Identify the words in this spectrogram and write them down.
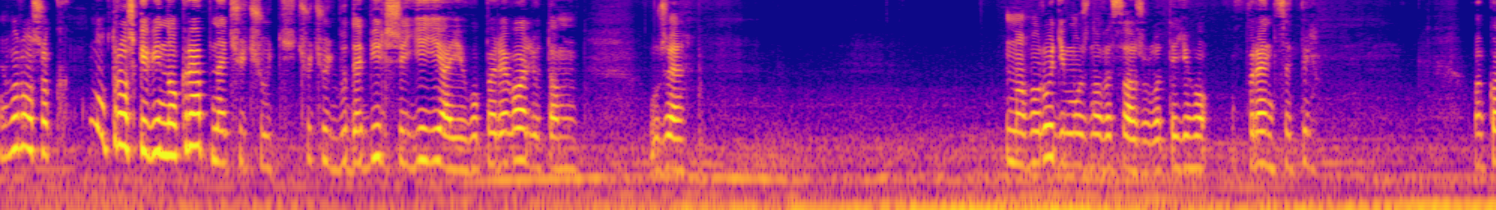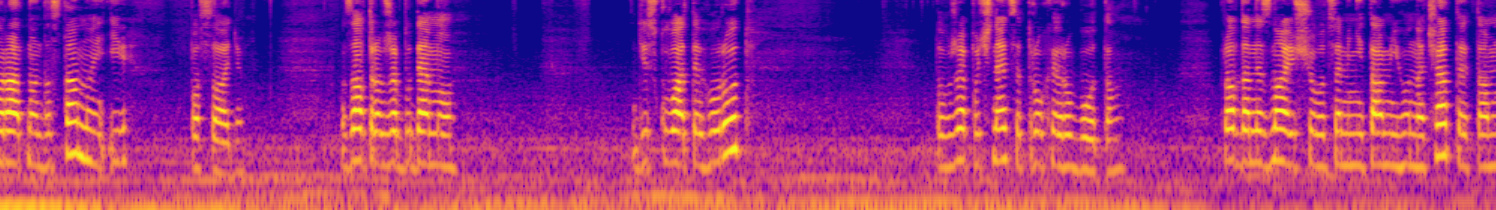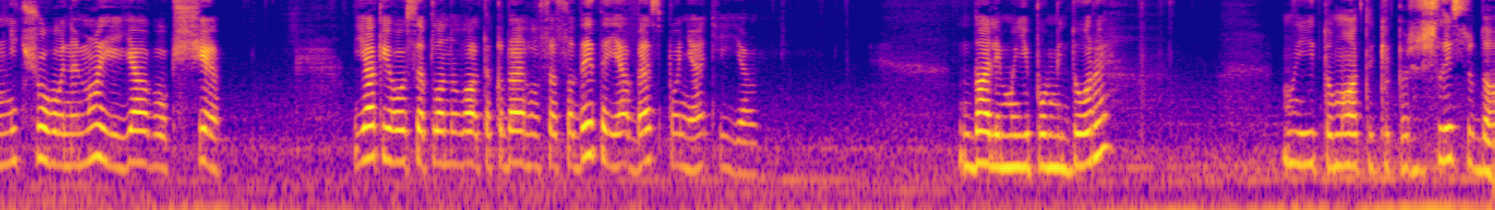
Горошок, ну, трошки він окрепне чуть-чуть, чуть-чуть буде більше, є я його перевалю там уже на городі можна висаджувати його, в принципі. Акуратно достану і посадю. Завтра вже будемо дискувати город, то вже почнеться трохи робота. Правда, не знаю, що це мені там його почати, там нічого немає. Я взагалі, як його все планувати, куди його все садити, я без поняття. Далі мої помідори, мої томатики перейшли сюди.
